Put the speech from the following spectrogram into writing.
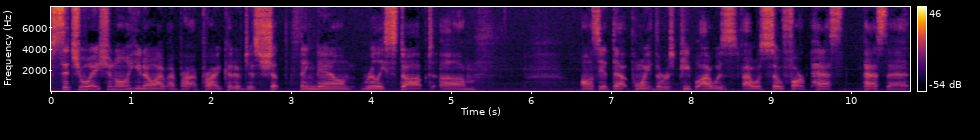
was situational. You know, I, I, probably could have just shut the thing down, really stopped. Um, honestly, at that point, there was people. I was I was so far past past that.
